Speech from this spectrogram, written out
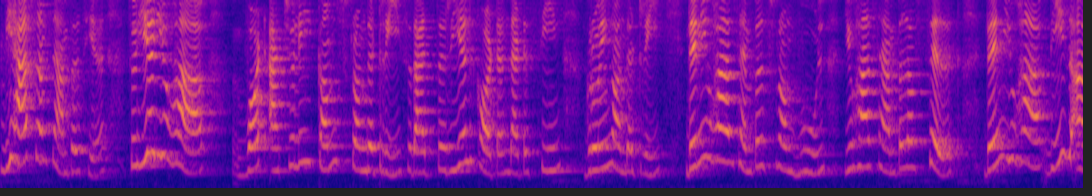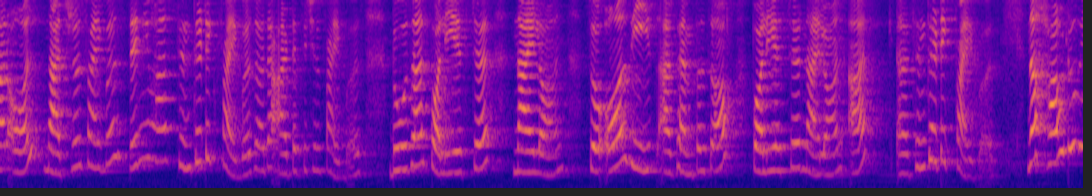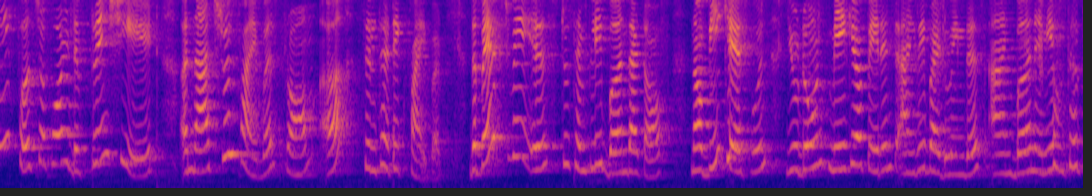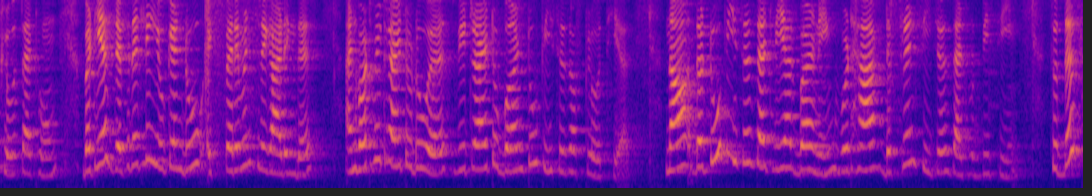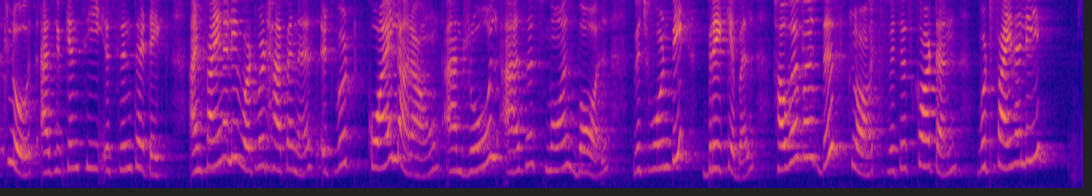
we have some samples here. So here you have what actually comes from the tree. So that's the real cotton that is seen growing on the tree. Then you have samples from wool, you have sample of silk, then you have, these are all natural fibers, then you have synthetic fibers or the artificial fibers. Those are polyester, nylon. So all these are samples of polyester, nylon are uh, synthetic fibers. Now how do we first of all differentiate a natural fiber from a synthetic fiber? The best way is to simply burn that off. Now be careful you don't make your parents angry by doing this and burn any of the clothes at home. But yes definitely you can do experiments regarding this and what we try to do is we try to burn two pieces of cloth here. Now the two pieces that we are burning would have different features that would be seen. So this cloth as you can see is synthetic and finally what would happen is it would coil around and roll as a small ball which won't be breakable. However this cloth which is cotton would finally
